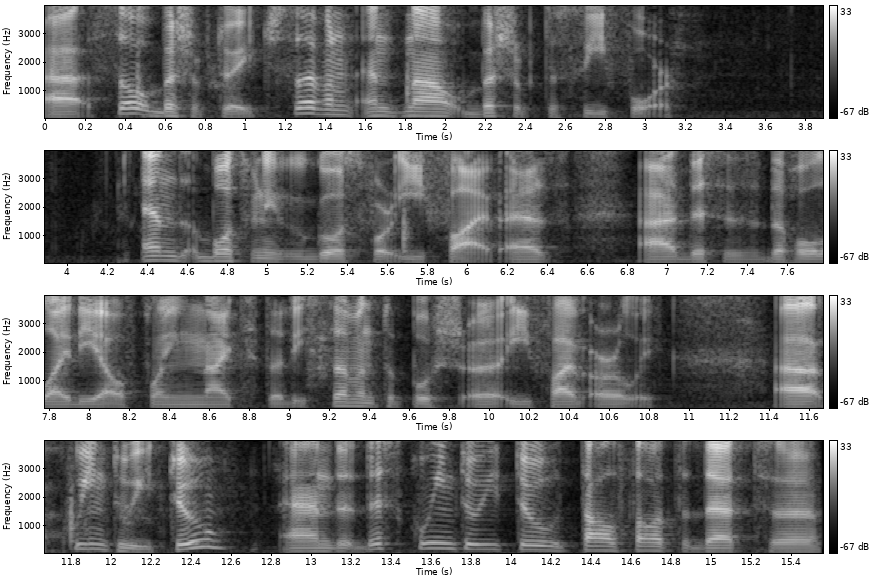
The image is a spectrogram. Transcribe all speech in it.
Uh, so bishop to h7, and now bishop to c4. And Botvinnik goes for e5, as uh, this is the whole idea of playing knight to d7 to push uh, e5 early. Uh, queen to e2, and this queen to e2, Tal thought that uh,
